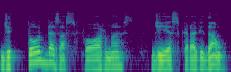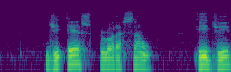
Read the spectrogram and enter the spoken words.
de todas as formas de escravidão, de exploração e de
